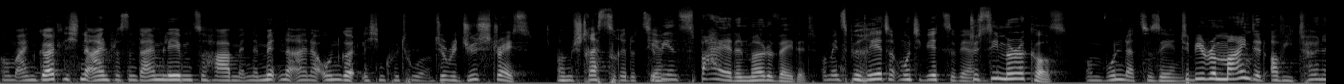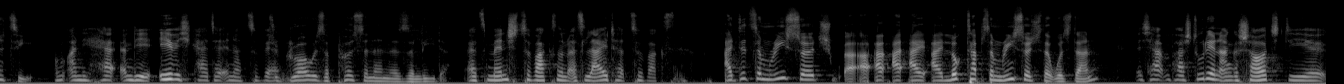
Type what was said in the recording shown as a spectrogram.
um einen göttlichen Einfluss in deinem Leben zu haben, in der Mitten einer ungöttlichen Kultur, to reduce stress, um Stress zu to be reduzieren, inspired and motivated, um inspiriert und motiviert zu to werden, see miracles, um Wunder zu sehen, to be reminded of eternity, um an die, Her an die Ewigkeit erinnert zu to werden, grow as a person and as a leader. als Mensch zu wachsen und als Leiter zu wachsen. I did some research. uh, I, I, I, I looked up some research that was done, Ich habe ein paar Studien angeschaut, die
